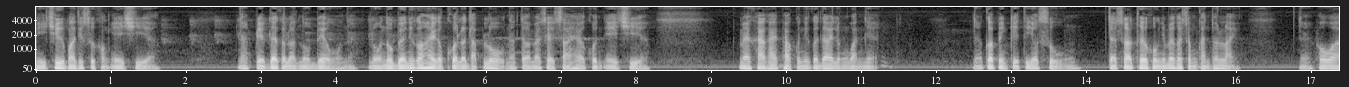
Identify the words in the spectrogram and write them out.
มีชื่อมากที่สุดของเอเชียนะเปรียบได้กับรางวัลโนเบลนะโนเบลนี่ก็ให้กับคนระดับโลกนะแต่แม็กไซไซให้กับคนเอเชีย แม่ค้าขายผักคนนี้ก็ได้รางวัลเนี่ยนะก็เป็นเกียรติยศสูง แต่สำหรับเธอคงจะไม่ค่อยสำคัญเท่าไหร่นะเพราะว่า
